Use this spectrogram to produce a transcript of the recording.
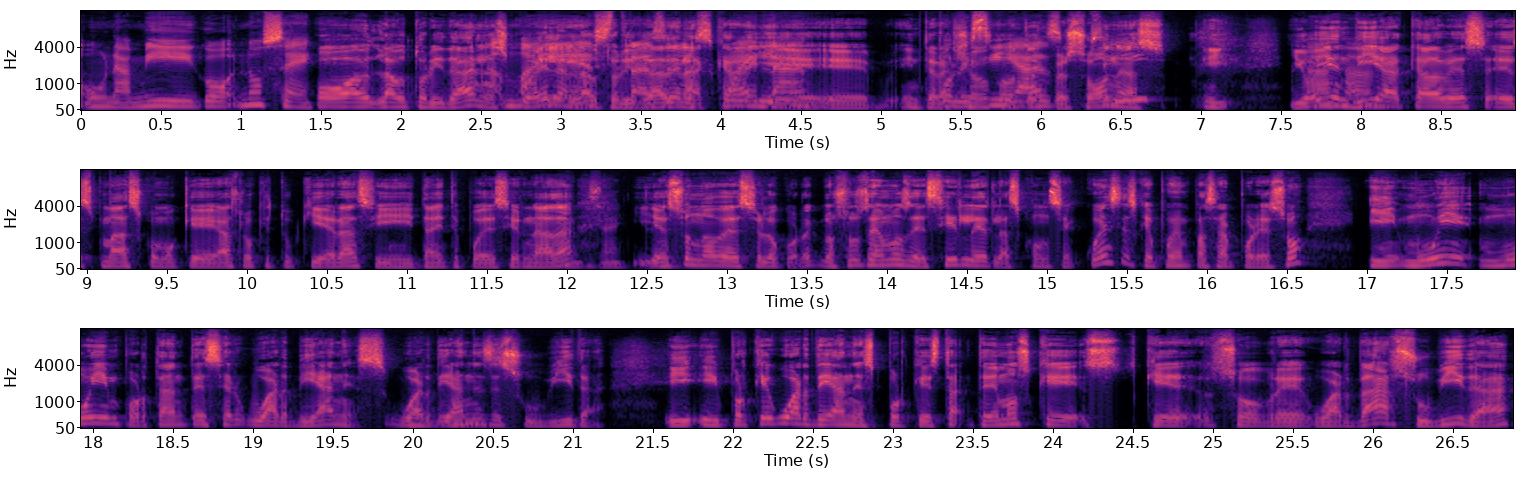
un amigo, no sé. O la autoridad en la escuela, la autoridad en la, calle, eh, interacción con otras personas. Y, y hoy en día cada vez es más como que haz lo que tú quieras y nadie te puede decir nada. Y eso no debe ser lo correcto. Nosotros debemos decirles las consecuencias que pueden pasar por eso. Y muy, muy importante es ser guardianes, guardianes de su vida. ¿Y, ¿Y, por qué guardianes? Porque está, tenemos que, que sobreguardar su vida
